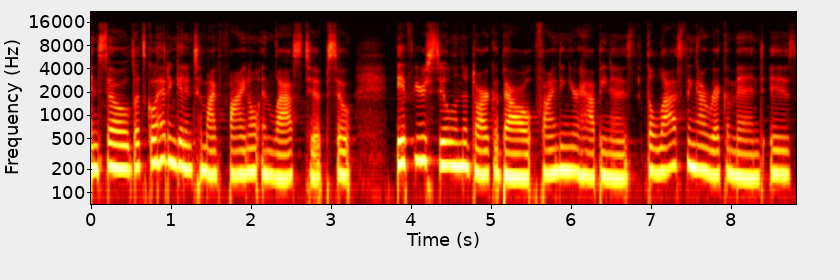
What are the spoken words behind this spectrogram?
And so let's go ahead and get into my final and last tip. So if you're still in the dark about finding your happiness, the last thing I recommend is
